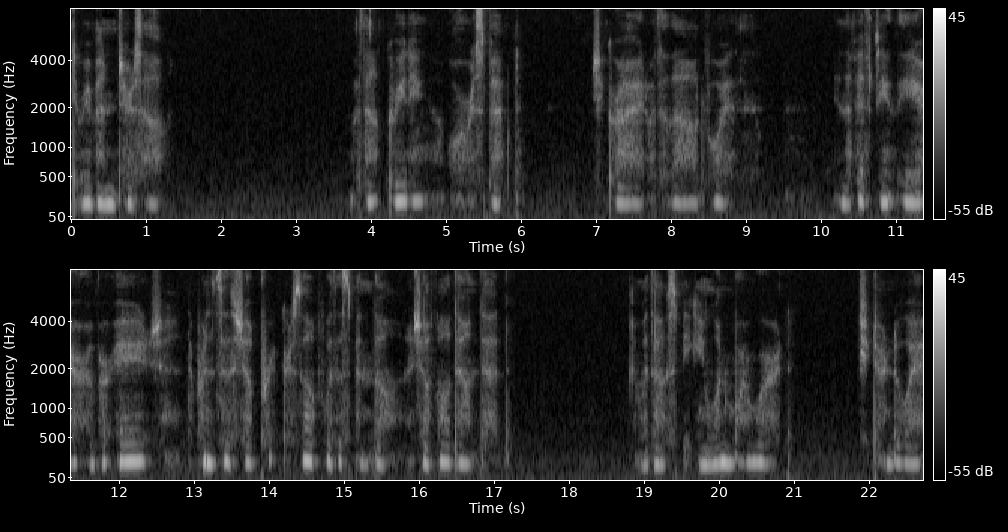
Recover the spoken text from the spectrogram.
to revenge herself. Without greeting or respect, she cried with a loud voice, In the fifteenth year of her age, the princess shall prick herself with a spindle and shall fall down dead. And without speaking one more word, she turned away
